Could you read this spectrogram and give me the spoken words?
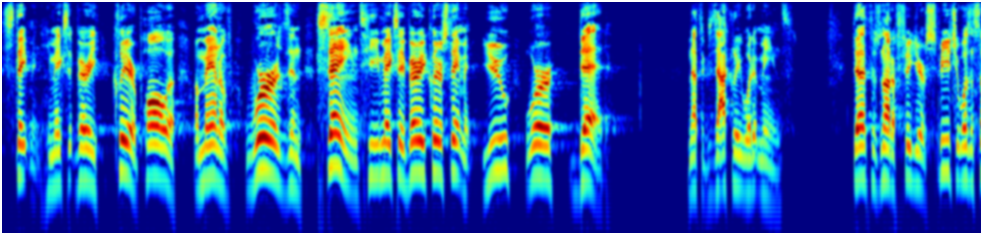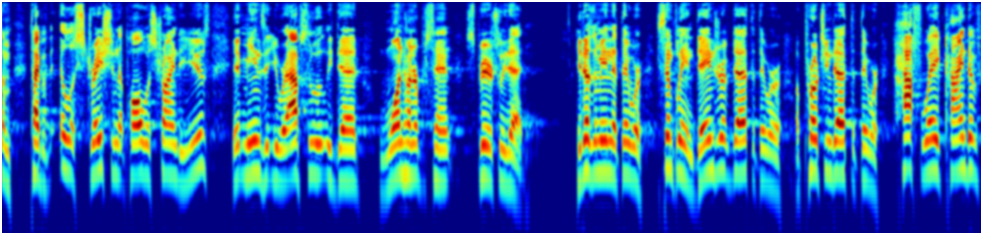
statement. He makes it very clear. Paul, a, a, man of words and sayings, he makes a very clear statement. You were dead. And that's exactly what it means. Death is not a figure of speech. It wasn't some type of illustration that Paul was trying to use. It means that you were absolutely dead, 100% spiritually dead. He doesn't mean that they were simply in danger of death, that they were approaching death, that they were halfway kind of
